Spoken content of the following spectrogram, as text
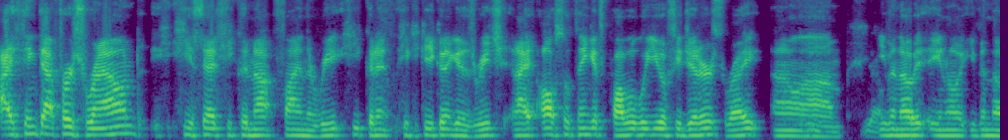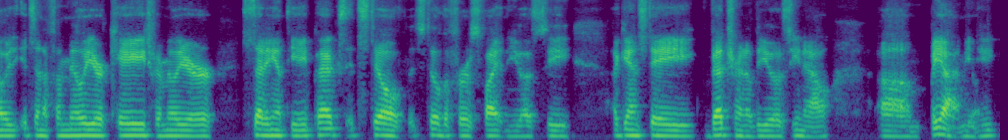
I think that first round, he said he could not find the reach. He couldn't. He, he couldn't get his reach, and I also think it's probably UFC jitters, right? Mm-hmm. Um, yeah. Even though you know, even though it's in a familiar cage, familiar setting at the apex, it's still it's still the first fight in the UFC against a veteran of the UFC now. Um, but yeah, I mean, yeah. he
